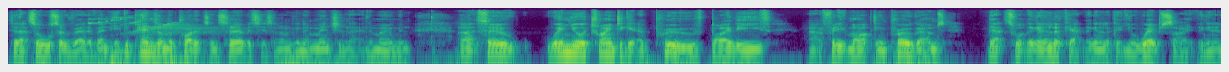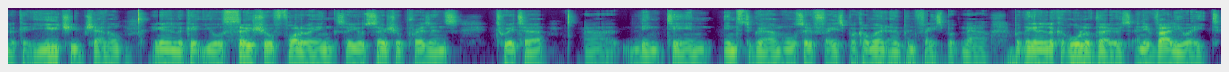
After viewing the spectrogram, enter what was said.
So that's also relevant. It depends on the products and services, and I'm going to mention that in a moment. Uh, so when you're trying to get approved by these uh, affiliate marketing programs, that's what they're going to look at. They're going to look at your website. They're going to look at your YouTube channel. They're going to look at your social following, so your social presence, Twitter, uh, LinkedIn, Instagram, also Facebook. I won't open Facebook now, but they're going to look at all of those and evaluate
